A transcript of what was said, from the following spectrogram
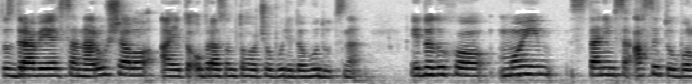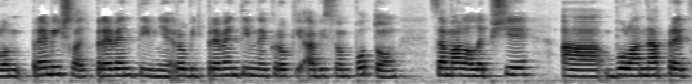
to zdravie sa narúšalo a je to obrazom toho, čo bude do budúcna. Jednoducho, môjim staním sa asetu bolo premýšľať preventívne, robiť preventívne kroky, aby som potom sa mala lepšie a bola napred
